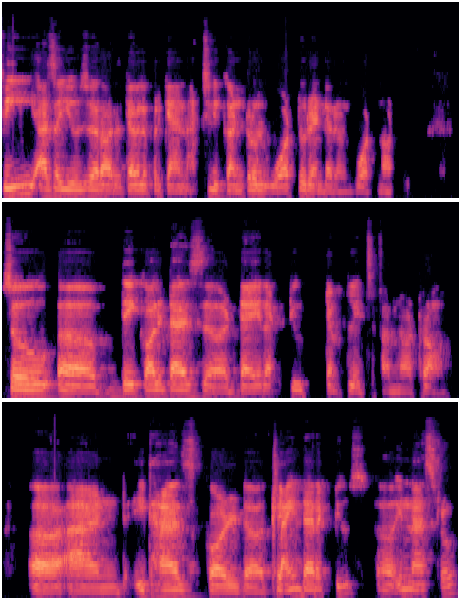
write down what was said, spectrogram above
we as a user or a developer can actually control what to render and what not to. So uh, they call it as uh, directive templates if i'm not wrong. Uh, and it has called uh, client directives uh, in Astro,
